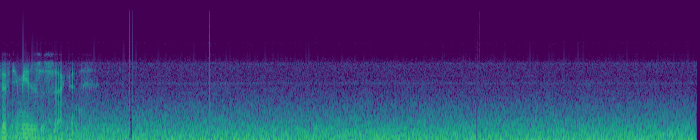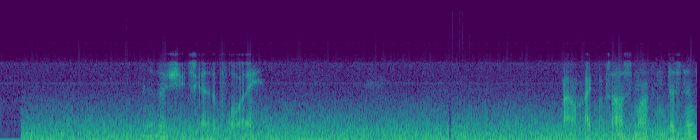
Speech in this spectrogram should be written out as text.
Fifty meters a second. When are those chutes gonna deploy? Looks awesome off in the distance.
